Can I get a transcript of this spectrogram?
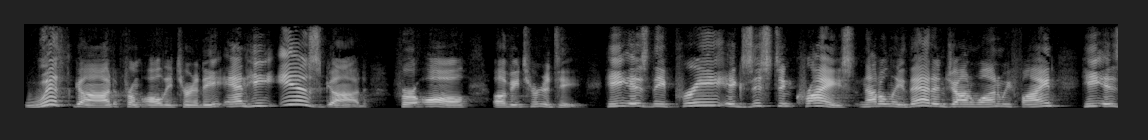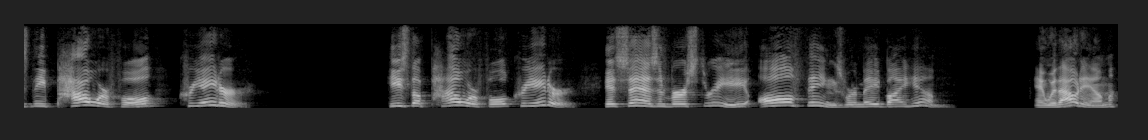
with God from all eternity, and He is God for all of eternity. He is the pre existent Christ. Not only that, in John 1, we find He is the powerful Creator. He's the powerful creator. It says in verse 3 all things were made by him. And without him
